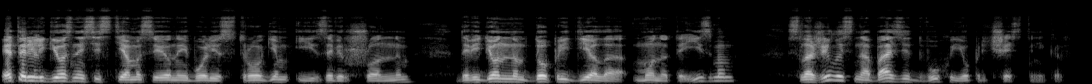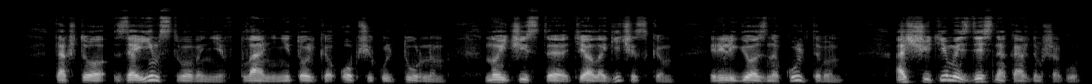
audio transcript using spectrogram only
Эта религиозная система с ее наиболее строгим и завершенным, доведенным до предела монотеизмом, сложилась на базе двух ее предшественников. Так что заимствование в плане не только общекультурном, но и чисто теологическом, религиозно-культовом, ощутимо здесь на каждом шагу.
